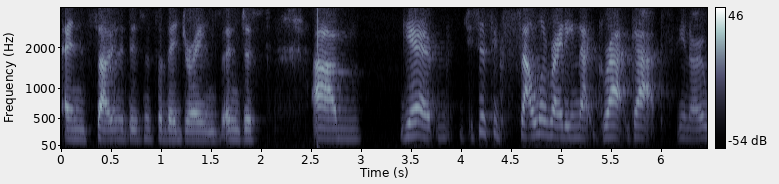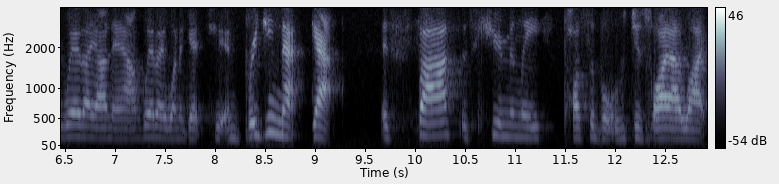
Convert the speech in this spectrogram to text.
and starting the business of their dreams, and just um, yeah, just accelerating that gap, you know, where they are now, where they want to get to, and bridging that gap as fast as humanly possible, which is why I like,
